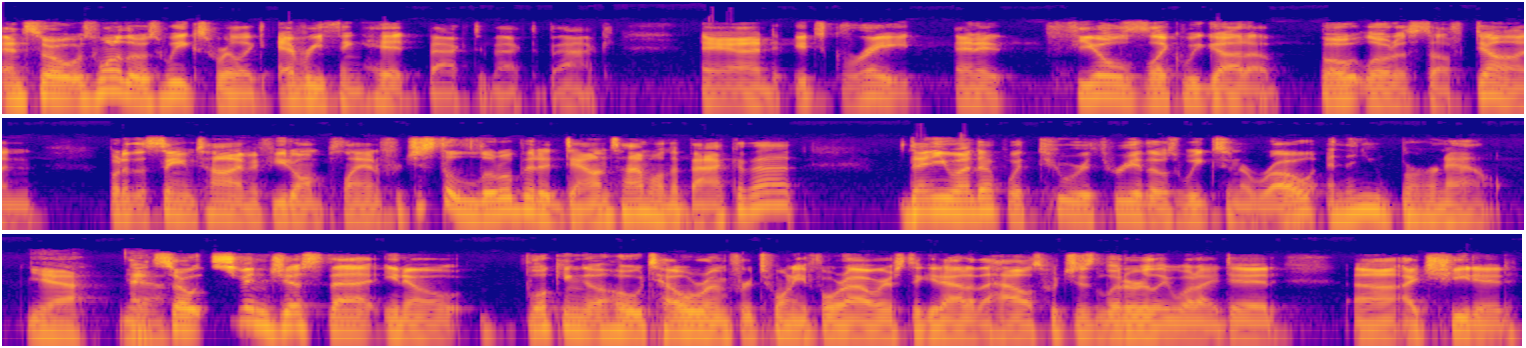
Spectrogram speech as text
And so it was one of those weeks where like everything hit back to back to back and it's great and it feels like we got a boatload of stuff done but at the same time if you don't plan for just a little bit of downtime on the back of that then you end up with two or three of those weeks in a row and then you burn out yeah, yeah. And so even just that, you know, booking a hotel room for 24 hours to get out of the house, which is literally what I did. Uh, I cheated.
